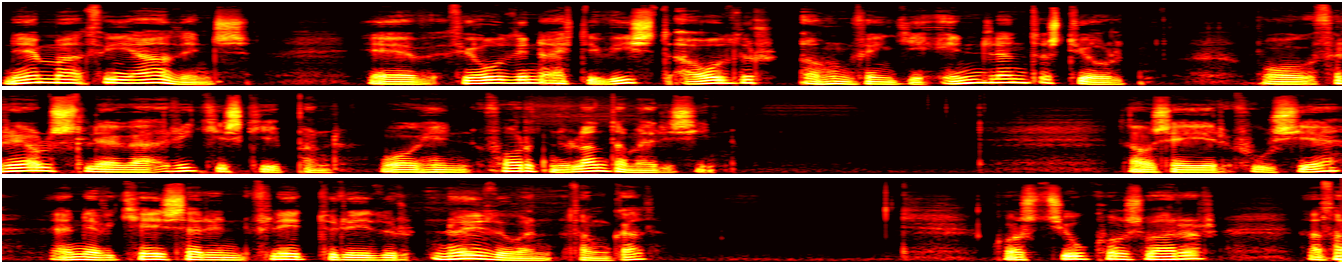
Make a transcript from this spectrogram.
nema því aðeins ef þjóðin ætti víst áður að hún fengi innlenda stjórn og frjálslega ríkiskipan og hinn fornu landamæri sín. Þá segir Fúsje en ef keisarin flitur yður nauðugan þangað. Kostjúkó svarar að þá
